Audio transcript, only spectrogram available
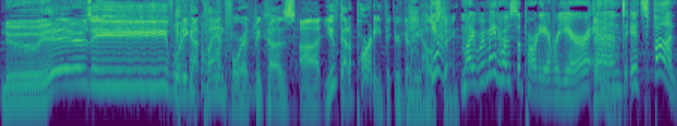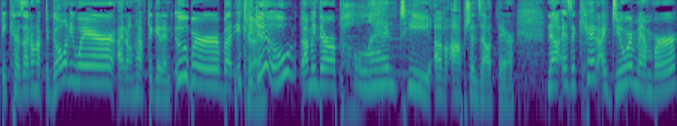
New Year's Eve. What do you got planned for it? Because uh, you've got a party that you're going to be hosting. Yeah, my roommate hosts a party every year, Yeah. and it's fun because I don't have to go anywhere. I don't have to get an Uber. But if Okay. you do, I mean, there are plenty of options out there. Now, as a kid, I do remember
